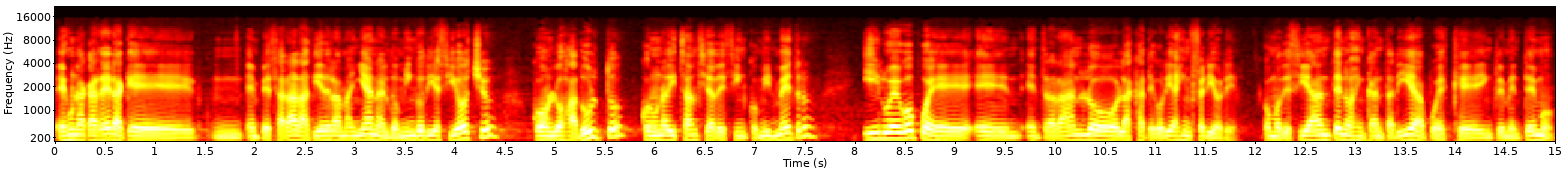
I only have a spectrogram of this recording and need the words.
Es una carrera que mm, empezará a las 10 de la mañana el domingo 18 con los adultos, con una distancia de 5.000 metros, y luego pues, entrarán las categorías inferiores. Como decía antes, nos encantaría pues que incrementemos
